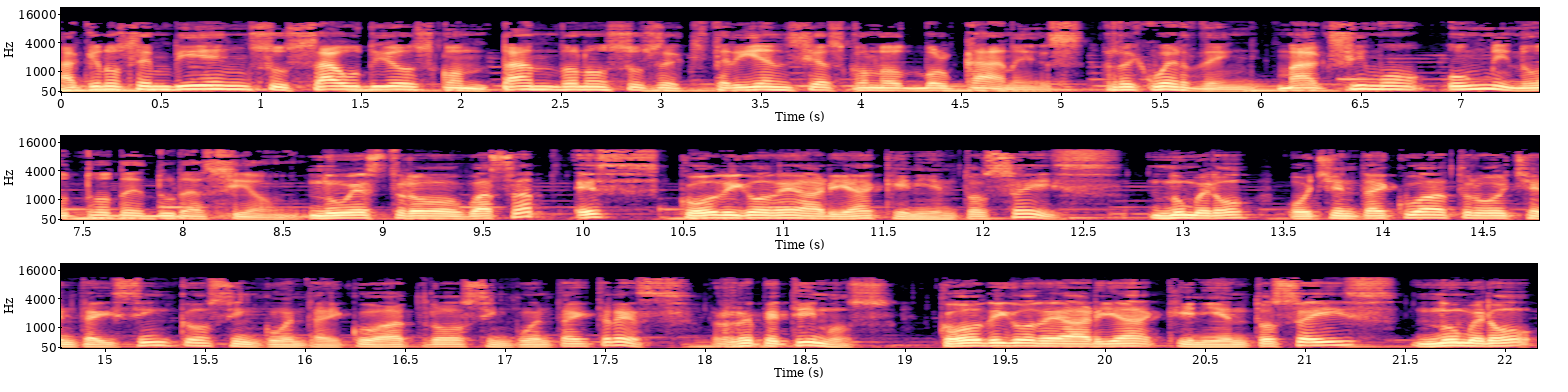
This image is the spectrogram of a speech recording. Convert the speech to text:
a que nos envíen sus audios contándonos sus experiencias con los volcanes. Recuerden, máximo un minuto de duración. Nuestro WhatsApp es código de área 506, número 84855453. Repetimos, Código de área 506, número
